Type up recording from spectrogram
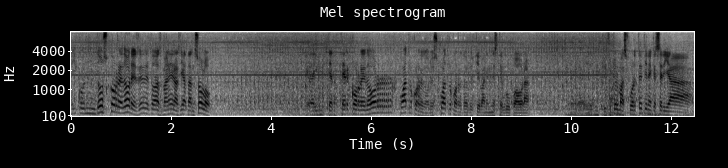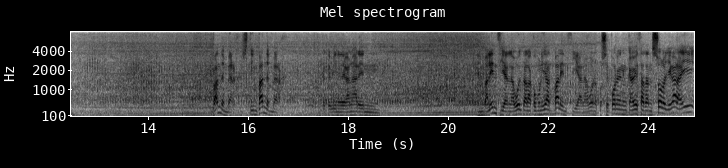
Ahí con dos corredores, ¿eh? De todas maneras, ya tan solo. Queda ahí un tercer corredor. Cuatro corredores, cuatro corredores llevan en este grupo ahora. Eh, en principio el más fuerte tiene que ser ya Vandenberg, Steam Vandenberg, que viene de ganar en, en Valencia, en la vuelta a la comunidad valenciana. Bueno, pues se ponen en cabeza tan solo llegar ahí.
